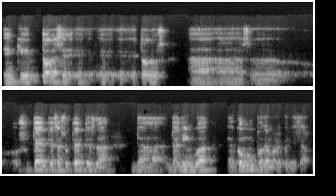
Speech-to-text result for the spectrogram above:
en que todas e eh, eh, eh, todos ah, as, eh, os utentes, as utentes da, da, da lingua eh, común podemos recoñecernos.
